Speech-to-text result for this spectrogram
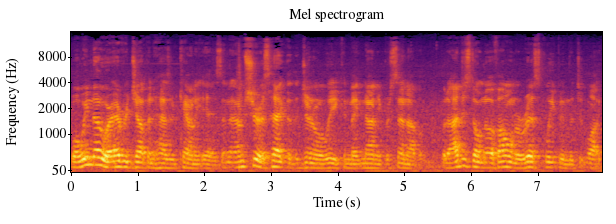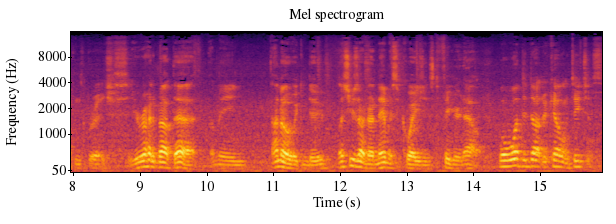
Well, we know where every jump in Hazzard County is, and I'm sure as heck that the General Lee can make 90% of them. But I just don't know if I want to risk leaping the Watkins Bridge. You're right about that. I mean, I know what we can do. Let's use our dynamics equations to figure it out. Well, what did Dr. Kellam teach us?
